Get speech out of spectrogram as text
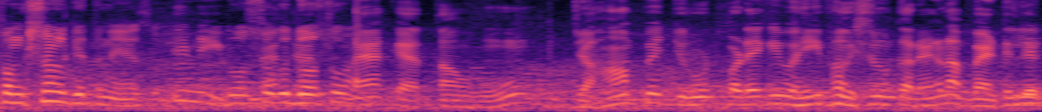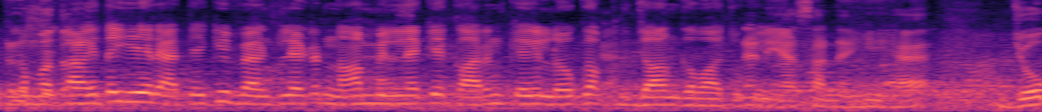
फंक्शनल कितने हैं दो सौ दो सौ मैं कहता हूँ जहाँ पे ज़रूरत पड़ेगी वहीं फंक्शनल करेंगे ना। वेंटिलेटर का मतलब ये रहते हैं कि वेंटिलेटर ना मिलने के कारण कई लोग अपनी जान गंवा चुके हैं। ऐसा नहीं है। जो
